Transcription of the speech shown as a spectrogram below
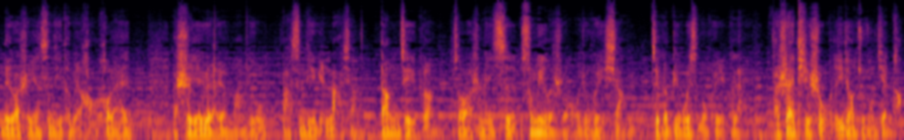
那段时间身体特别好，后来事业越来越忙，就把身体给落下了。当这个周老师每次生病的时候，我就会想，这个病为什么会来？他是来提示我的，一定要注重健康。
